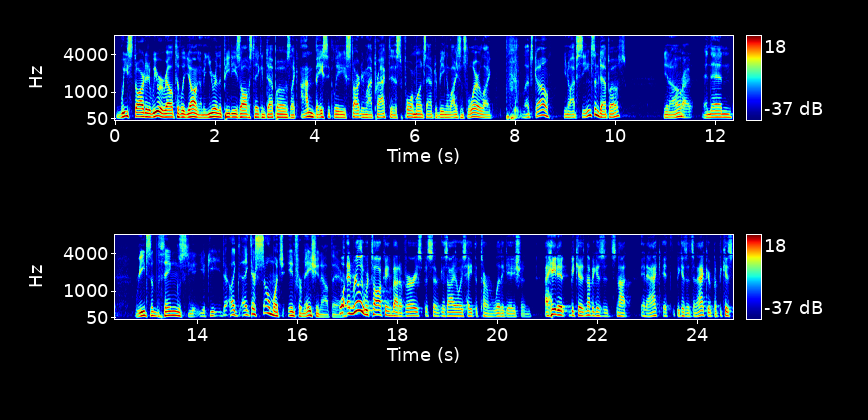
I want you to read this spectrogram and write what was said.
we started, we were relatively young. I mean, you were in the PD's office taking depos. Like, I'm basically starting my practice four months after being a licensed lawyer. Like, let's go. You know, I've seen some depos, you know, Right. and then read some things. You, you, like, like there's so much information out there. Well, and really, we're talking about a very specific. Because I always hate the term litigation. I hate it because not because it's not inaccurate, because it's inaccurate, but because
